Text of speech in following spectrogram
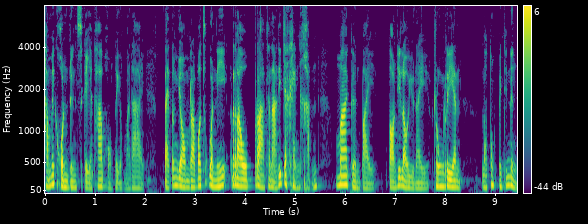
ทำให้คนดึงศักยภาพของตัวเองออกมาได้ แต่ต้องยอมรับว่าทุกวันนี้เราปรารถนาที่จะแข่งขันมากเกินไป ตอนที่เราอยู่ในโรงเรียน เราต้องเป็นที่หนึ่ง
